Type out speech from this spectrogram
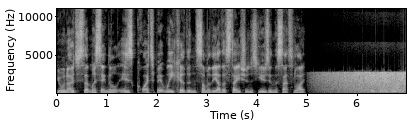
You will notice that my signal is quite a bit weaker than some of the other stations using the satellite. Charlie, Quebec Charlie,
